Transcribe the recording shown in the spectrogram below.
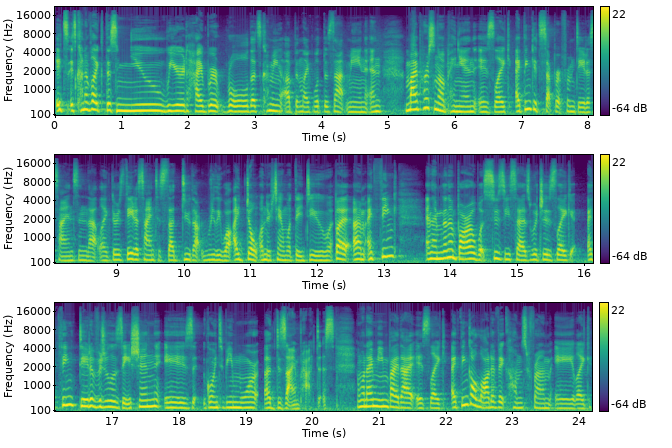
it's it's kind of like this new weird hybrid role that's coming up and like what does that mean? And my personal opinion is like i think it's separate from data science in that like there's data scientists that do that really well. I don't understand what they do. But um, i think and I'm going to borrow what Susie says, which is like, I think data visualization is going to be more a design practice. And what I mean by that is like, I think a lot of it comes from a like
